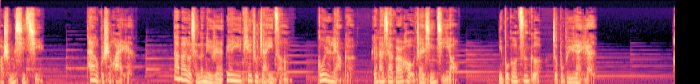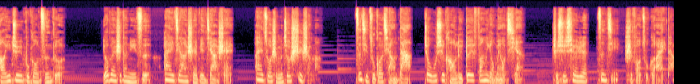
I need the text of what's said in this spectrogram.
有什么稀奇？他又不是坏人，大把有钱的女人愿意贴住展一层，工人两个让他下班后专心集邮，你不够资格就不必怨人。好一句不够资格，有本事的女子爱嫁谁便嫁谁，爱做什么就是什么。自己足够强大，就无需考虑对方有没有钱，只需确认自己是否足够爱他。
